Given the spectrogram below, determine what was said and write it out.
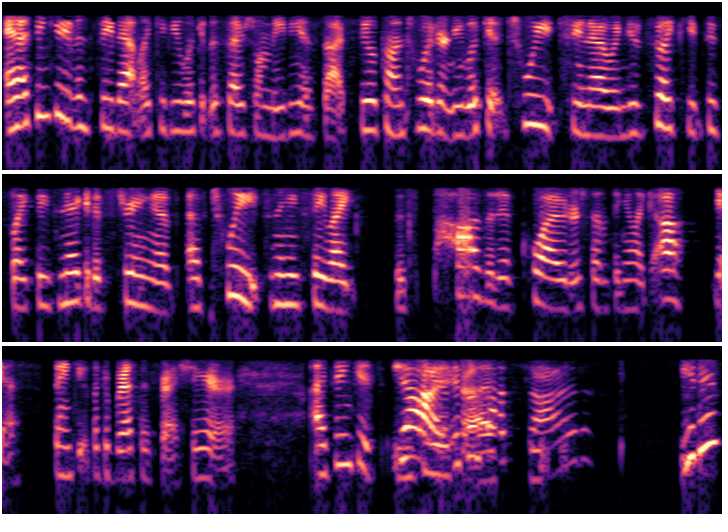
and I think you even see that, like if you look at the social media sites, if you look on Twitter and you look at tweets, you know, and it's like it's like these negative string of of tweets, and then you see like this positive quote or something, you're like, oh yes, thank you. It's like a breath of fresh air. I think it's easier yeah, isn't us that to- sad? It is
